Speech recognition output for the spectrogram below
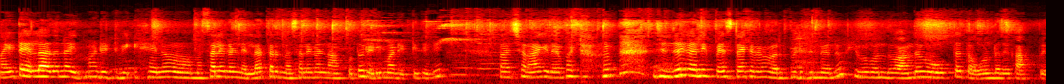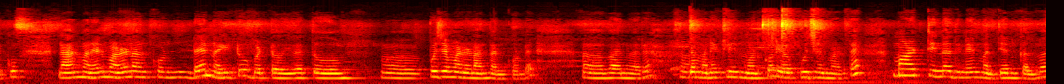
ನೈಟೇ ಎಲ್ಲ ಅದನ್ನು ಇದು ಮಾಡಿಟ್ವಿ. ಏನೋ ಮಸಾಲೆಗಳನ್ನ ಎಲ್ಲ ಥರದ ಮಸಾಲೆಗಳನ್ನ ಹಾಕ್ಬಿಟ್ಟು ರೆಡಿ ಮಾಡಿಟ್ಟಿದ್ದೀವಿ ಚೆನ್ನಾಗಿದೆ ಬಟ್ ಜಿಂಜರ್ ಗಾರ್ಲಿಕ್ ಪೇಸ್ಟ್ ಹಾಕಿದ್ರೆ ಮರ್ತ್ಬಿಟ್ಟಿದ್ದೀನಿ ನಾನು. ಇವಾಗ ಒಂದು ಆಂಧ್ರ ಹೋಗ್ತಾ ತೊಗೊಂಡೋದಕ್ಕೆ ಹಾಕಬೇಕು. ನಾನು ಮನೇಲಿ ಮಾಡೋಣ ಅಂದ್ಕೊಂಡೆ ನೈಟು ಬಟ್ ಇವತ್ತು ಪೂಜೆ ಮಾಡೋಣ ಅಂತ ಅಂದ್ಕೊಂಡೆ ಭಾನುವಾರ. ಮನೆ ಕ್ಲೀನ್ ಮಾಡ್ಕೊಂಡು ಇವಾಗ ಪೂಜೆ ಮಾಡಿದೆ. ಮಾಡಿ ತಿನ್ನೋದಿನೇನು ಮಧ್ಯಾಹ್ನಕ್ಕಲ್ವ?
